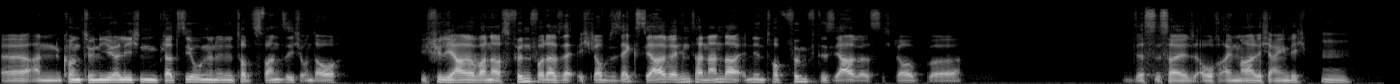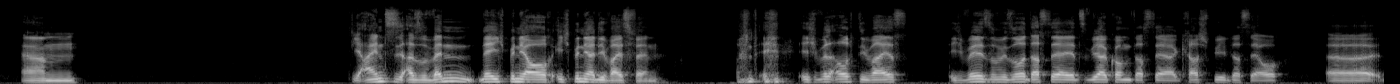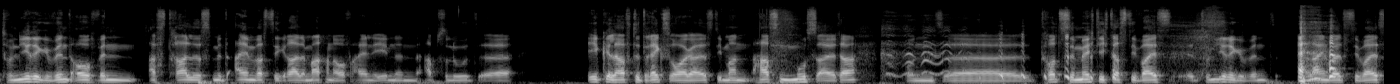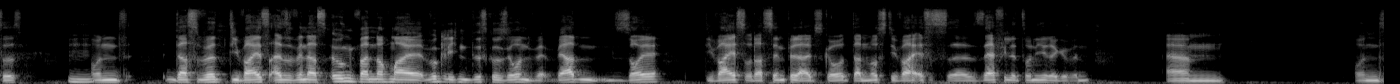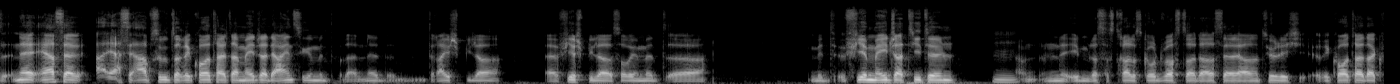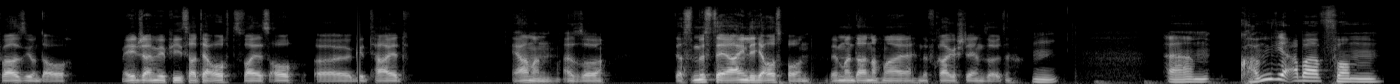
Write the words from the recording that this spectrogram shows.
äh, an kontinuierlichen Platzierungen in den Top 20 und auch, wie viele Jahre waren das? Fünf oder ich glaube sechs Jahre hintereinander in den Top 5 des Jahres. Ich glaube, äh, das ist halt auch einmalig eigentlich. Mhm. Ähm, die einzige, also wenn, ne, ich bin ja auch, ich bin ja Device-Fan. Und ich will auch Device, ich will sowieso, dass der jetzt wiederkommt, dass der krass spielt, dass der auch äh, Turniere gewinnt, auch wenn Astralis mit allem, was sie gerade machen, auf allen Ebenen absolut äh, ekelhafte Drecksorga ist, die man hassen muss, Alter. Und äh, trotzdem möchte ich, dass Device äh, Turniere gewinnt, allein weil es Device ist. Mhm. Und das wird Device, also wenn das irgendwann nochmal wirklich eine Diskussion werden soll, Device oder Simple als Goat, dann muss Device äh, sehr viele Turniere gewinnen. Ähm, und ne, er, ist ja, er ist ja absoluter Rekordhalter, Major, der einzige mit, oder ne, drei Spieler, äh, vier Spieler, sorry, mit, äh, mit vier Major-Titeln. Mhm. Und, und, eben das Astralis Gold Roster, da ist er ja natürlich Rekordhalter quasi und auch Major-MVPs hat er auch, zwei ist auch äh, geteilt. Ja, Mann, also das müsste er eigentlich ausbauen, wenn man da nochmal eine Frage stellen sollte. Mhm. Ähm, kommen wir aber vom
